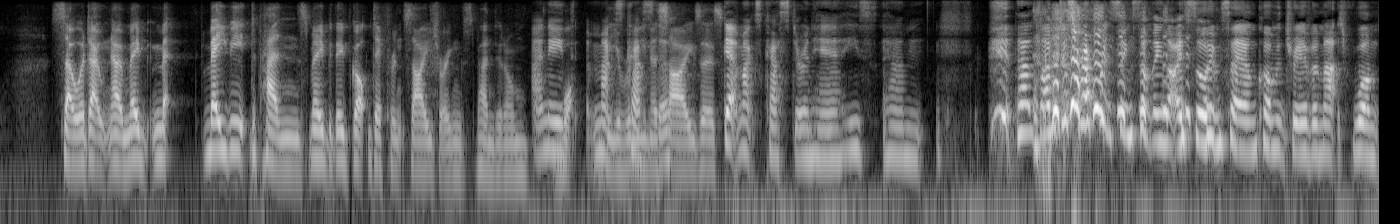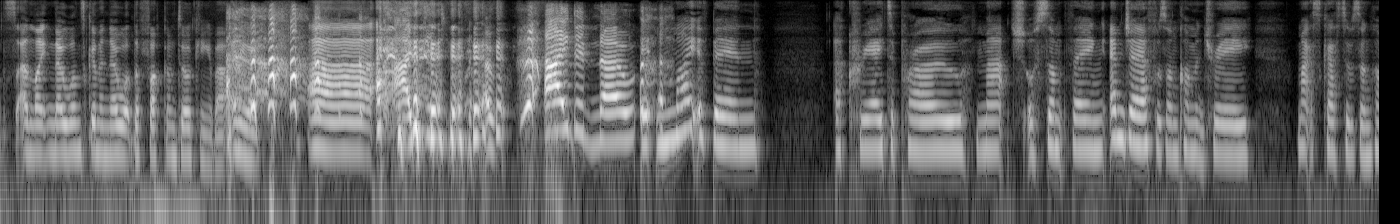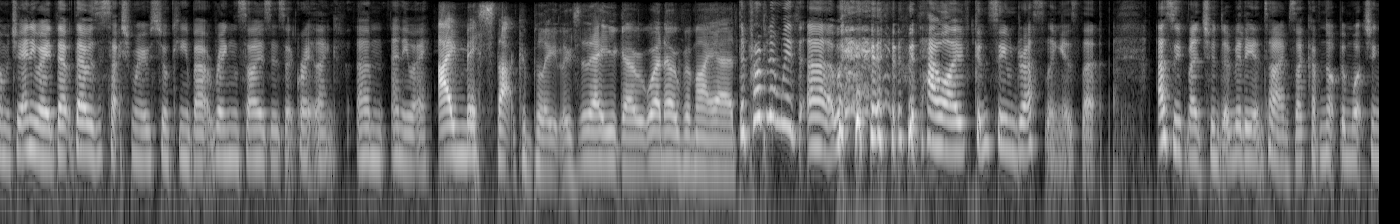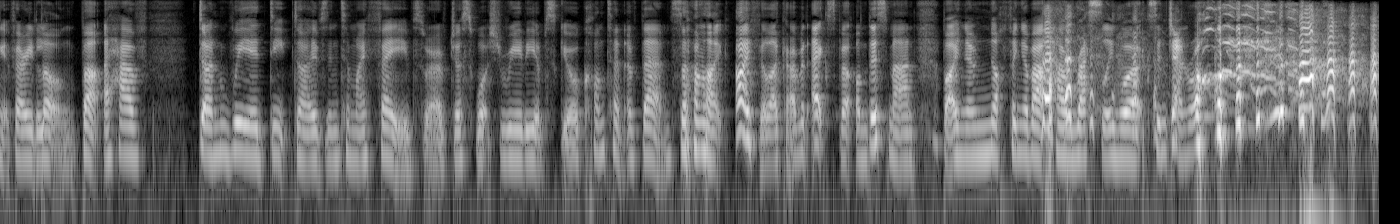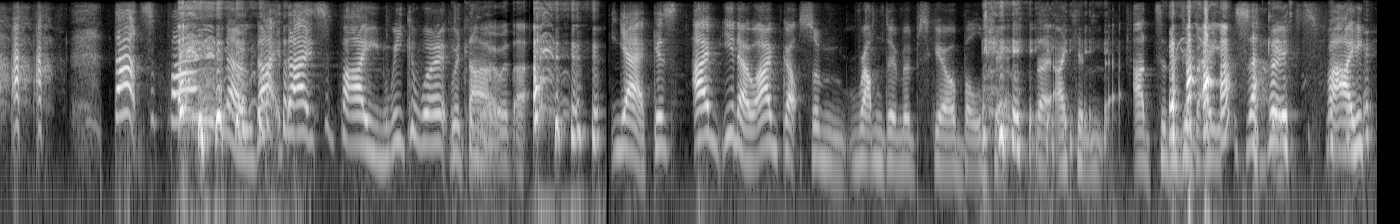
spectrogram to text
So I don't know, maybe ma- maybe it depends. Maybe they've got different size rings depending on I need what Max the arena Caster. size is. Get Max Caster in here. He's um that's I'm just referencing something that I saw him say on commentary of a match once and like no one's gonna know what the fuck I'm talking about. Anyway. Uh I didn't know. I didn't know. it might have been a Creator Pro match or something. MJF was on commentary. Max Caster was on commentary. Anyway, there, there was a section where he was talking about ring sizes at great length. Um, anyway, I missed that completely. So there you go. It went over my head. The problem with uh with, with how I've consumed wrestling is that, as we've mentioned a million times, like I've not been watching it very long, but I have done weird deep dives into my faves where I've just watched really obscure content of them. So I'm like, I feel like I'm an expert on this man, but I know nothing about how wrestling works in general. That's fine though. that that's fine. We can work with Can that. work with that. Yeah, because I've you know I've got some random obscure bullshit that I can add to the debate, so it's fine.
